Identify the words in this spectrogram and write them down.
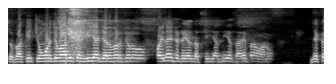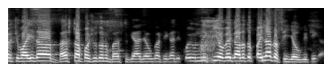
ਸੋ ਬਾਕੀ ਚੋਣ ਚਵਾ ਦੀ ਚੰਗੀ ਆ ਜਾਨਵਰ ਚਲੋ ਪਹਿਲਾਂ ਹੀ ਡਿਟੇਲ ਦੱਸੀ ਜਾਂਦੀ ਹੈ ਸਾਰੇ ਭਰਾਵਾਂ ਨੂੰ। ਜੇਕਰ ਚਵਾਈ ਦਾ ਬੈਸਟ ਆ ਪਸ਼ੂ ਤੁਹਾਨੂੰ ਬੈਸਟ ਕਿਹਾ ਜਾਊਗਾ ਠੀਕ ਆ ਜੀ? ਕੋਈ 19 ਕੀ ਹੋਵੇ ਗੱਲ ਤੋਂ ਪਹਿਲਾਂ ਦੱਸੀ ਜਾਊਗੀ ਠੀਕ ਆ?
